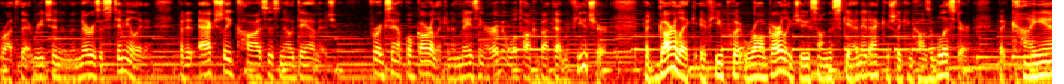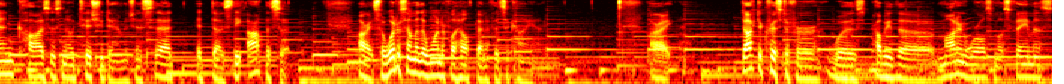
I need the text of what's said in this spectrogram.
brought to that region and the nerves are stimulated, but it actually causes no damage. For example, garlic, an amazing herb, and we'll talk about that in the future. But garlic, if you put raw garlic juice on the skin, it actually can cause a blister. But cayenne causes no tissue damage. Instead, it does the opposite. All right, so what are some of the wonderful health benefits of cayenne? All right, Dr. Christopher was probably the modern world's most famous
